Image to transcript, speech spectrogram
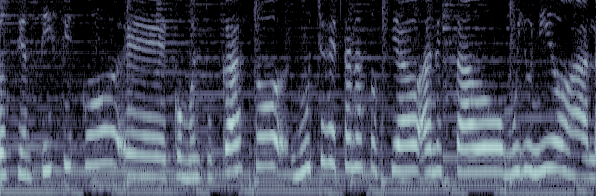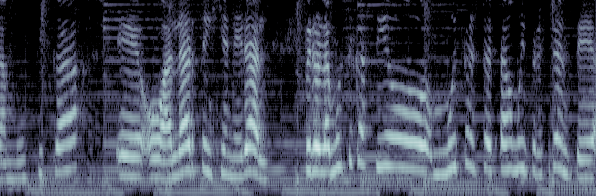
los científicos, eh, como en tu caso, muchos están asociados, han estado muy unidos a la música eh, o al arte en general, pero la música ha sido muy estado muy presente,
